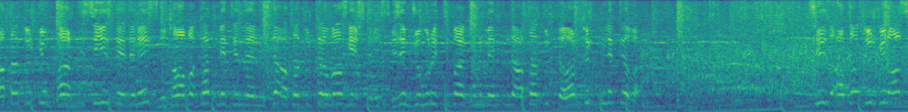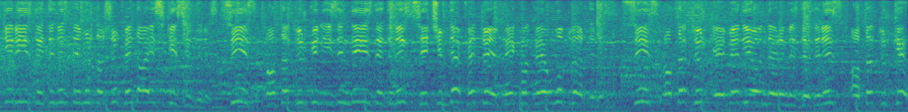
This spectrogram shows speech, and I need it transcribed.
Atatürk'ün partisiyiz dediniz. Mutabakat metinlerinizde Atatürk'ten vazgeçtiniz. Bizim Cumhur İttifakı'nın metninde Atatürk de var, Türk milleti de var. Siz Atatürk'ün askeriyiz dediniz, Demirtaş'ın fedaisi kesildiniz. Siz Atatürk'ün izindeyiz dediniz, seçimde FETÖ'ye, PKK'ya umut verdiniz. Siz Atatürk ebedi önderimiz dediniz, Atatürk'e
